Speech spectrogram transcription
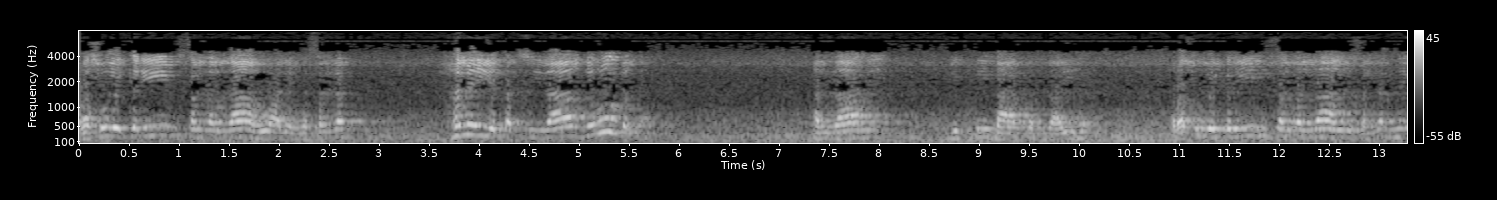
رسول کریم صلی اللہ علیہ وسلم ہمیں یہ تفصیلات ضرور بتائیں۔ اللہ نے جتنی بات بتلائی ہے، رسول کریم صلی اللہ علیہ وسلم نے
